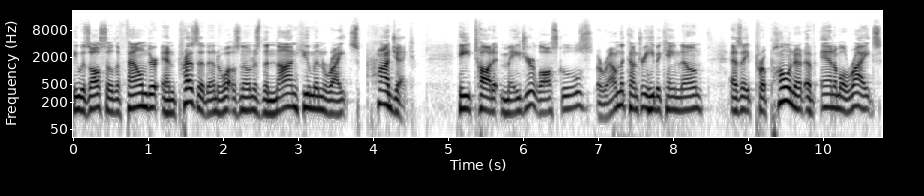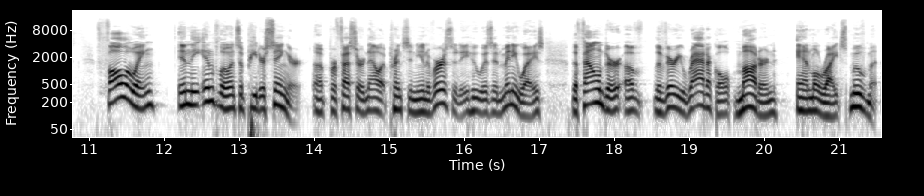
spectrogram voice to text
He was also the founder and president of what was known as the Non Human Rights Project. He taught at major law schools around the country. He became known as a proponent of animal rights, following in the influence of Peter Singer, a professor now at Princeton University, who was in many ways the founder of the very radical modern animal rights movement.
